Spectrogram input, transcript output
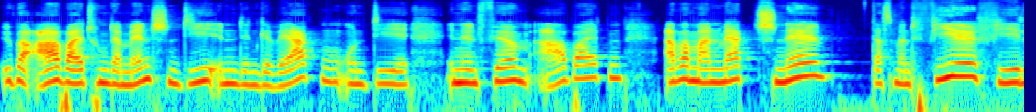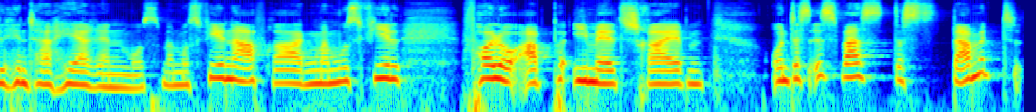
Überarbeitung der Menschen, die in den Gewerken und die in den Firmen arbeiten. Aber man merkt schnell, dass man viel, viel hinterherrennen muss. Man muss viel nachfragen, man muss viel Follow-up-E-Mails schreiben. Und das ist was, das damit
